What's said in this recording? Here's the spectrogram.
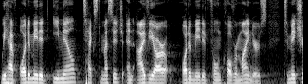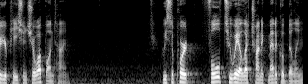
We have automated email, text message, and IVR automated phone call reminders to make sure your patients show up on time. We support full two way electronic medical billing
